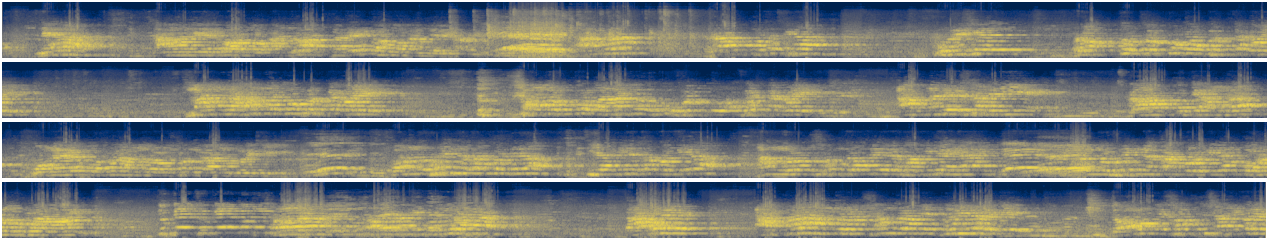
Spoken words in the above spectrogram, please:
আমাদের কর্মকাণ্ড আপনাদের কর্মকাণ্ডের আমরা রাজপথে ছিলাম পুলিশের রক্ত চক্ষুকে হত্যা করে মামলা হামলাকে উপেক্ষা করে সমস্ত বাধাকে উপেক্ষা করে আপনাদের সাথে নিয়ে রাষ্ট্রকে আমরা পনেরো বছর আন্দোলন সংগ্রাম করেছি। কর্ণভূমি ত্যাগী নেতা কর্মীরা আন্দোলন সংগ্রামের বাকি দেয় নাই কর্ণভূমি নেতা কর্মীরা কর্ণপুরা নয় ঝুঁকে ঝুঁকে তাহলে আপনারা আন্দোলন সংগ্রামে ভূমিকা রেখে শক্তিশালী করে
